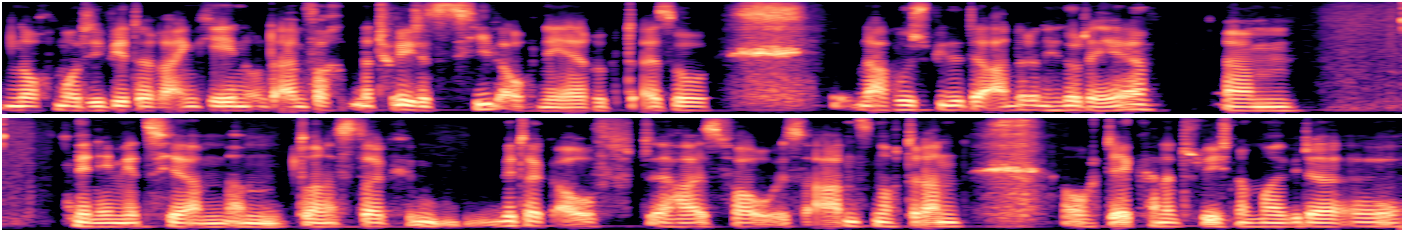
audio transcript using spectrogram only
noch motivierter reingehen und einfach natürlich das Ziel auch näher rückt. Also Nachholspiele der anderen hin oder her. Ähm, wir nehmen jetzt hier am, am Donnerstag Mittag auf. Der HSV ist abends noch dran. Auch der kann natürlich nochmal wieder äh,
